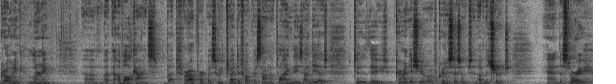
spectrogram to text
growing, learning, um, of all kinds. But for our purpose, we've tried to focus on applying these ideas to the current issue of criticisms of the church. And the story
